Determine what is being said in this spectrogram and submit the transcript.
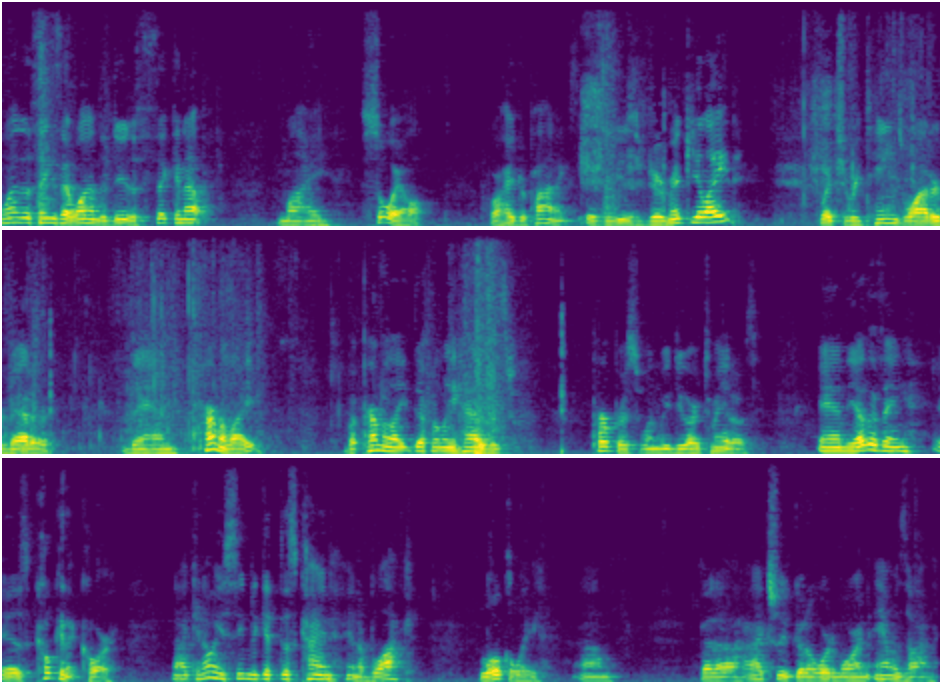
one of the things I wanted to do to thicken up my soil for hydroponics is to use vermiculite, which retains water better than permalite. But permalite definitely has its purpose when we do our tomatoes. And the other thing is coconut coir. Now I can only seem to get this kind in a block locally, um, but uh, I'm actually going to order more on Amazon.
